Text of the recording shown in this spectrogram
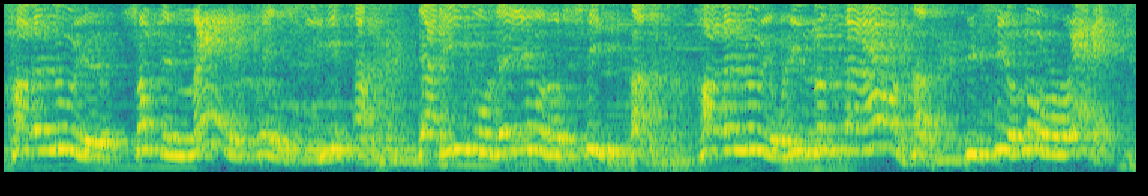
Hallelujah. Something man can't see. That eagle's able to see. Hallelujah. When he looks down, he see a little rabbit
